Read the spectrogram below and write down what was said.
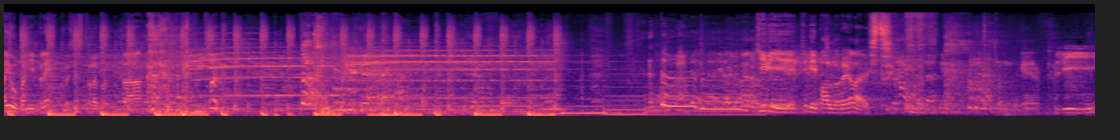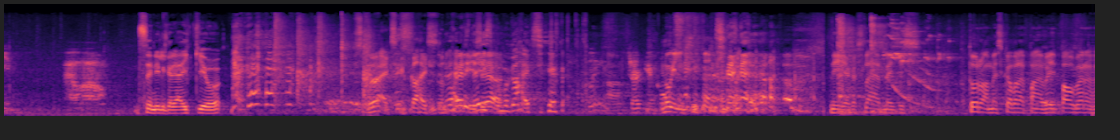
aju pani plehku, siis tuleb võtta. kivi, kivipallur ei ole vist. See on Ilgari IQ. sada üheksakümmend kaheksa on päris hea. kaheksa. null. nii, ja kas läheb meil siis, turvamees ka paneb, paneb veidi paugu ära.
